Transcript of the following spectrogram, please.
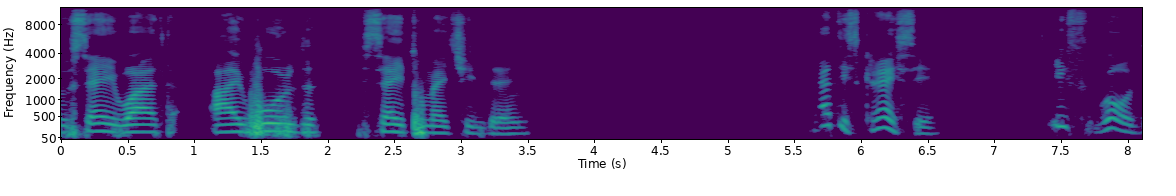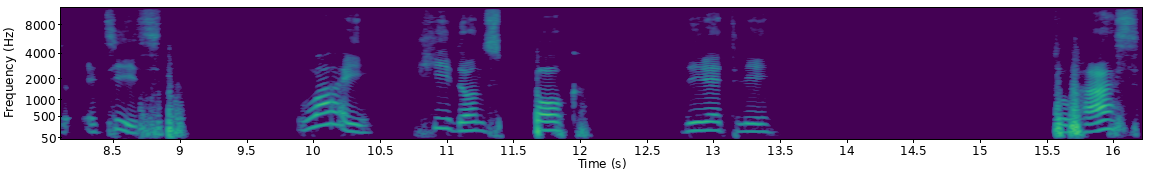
to say what i would say to my children that is crazy. If god exists why he don't spoke directly to us?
